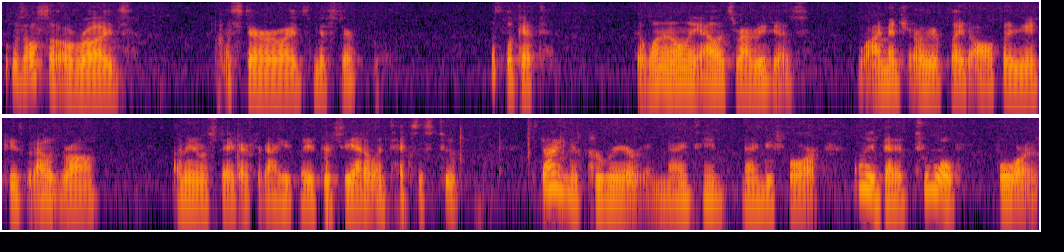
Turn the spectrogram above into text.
who was also a roids, a steroids mister. Let's look at the one and only Alex Rodriguez, who I mentioned earlier played all for the Yankees, but I was wrong. I made a mistake. I forgot he played for Seattle and Texas too. Starting his career in 1994, only batted 204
